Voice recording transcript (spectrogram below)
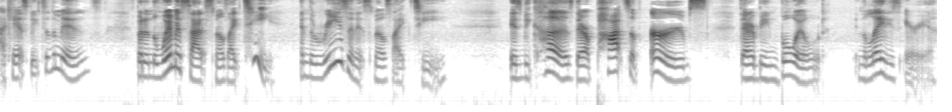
I can't speak to the men's, but in the women's side, it smells like tea. And the reason it smells like tea is because there are pots of herbs that are being boiled in the ladies' area.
